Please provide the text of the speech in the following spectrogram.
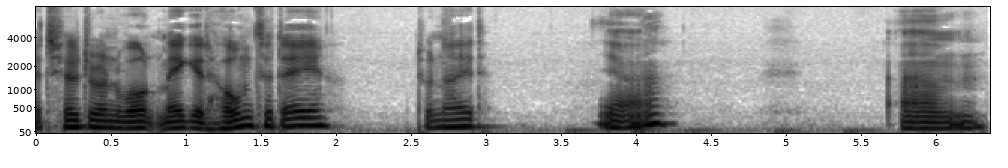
Your children won't make it home today? Tonight? Ja. Ähm,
